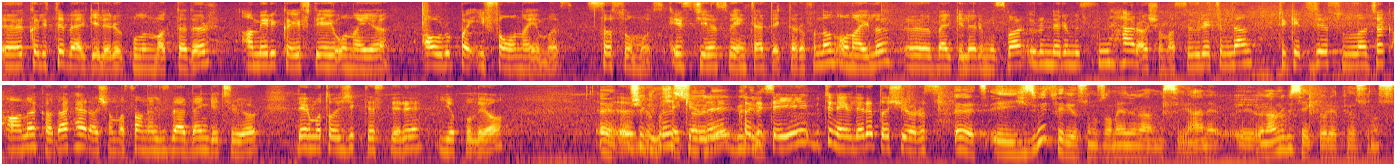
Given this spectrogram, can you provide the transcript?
e, kalite belgeleri bulunmaktadır. Amerika FDA onayı, Avrupa İFA onayımız, SASO'muz, SGS ve Intertek tarafından onaylı e, belgelerimiz var. Ürünlerimizin her aşaması, üretimden tüketiciye sunulacak ana kadar her aşaması analizlerden geçiriyor. Dermatolojik testleri yapılıyor. Evet E, bu şekilde, söyleyebiliriz. kaliteyi bütün evlere taşıyoruz. Evet, e, hizmet veriyorsunuz ama en önemlisi yani e, önemli bir sektör yapıyorsunuz.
